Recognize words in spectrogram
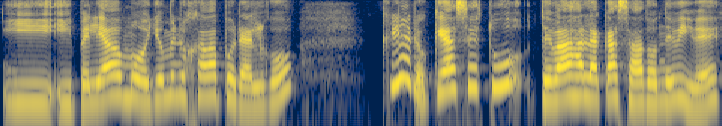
y, y, peleábamos, yo me enojaba por algo, claro, ¿qué haces tú? Te vas a la casa donde vives,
